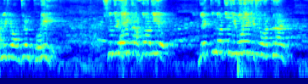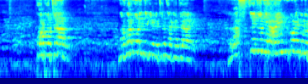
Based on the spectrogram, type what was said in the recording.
আমি যে অর্জন করি, শুধু এই তাকওয়া দিয়ে ব্যক্তিগত জীবনে কিছু অন্যায় পাপাচার নাফরমানি থেকে বেঁচে থাকা যায়। রাষ্ট্রে যদি আইন করে কোনো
